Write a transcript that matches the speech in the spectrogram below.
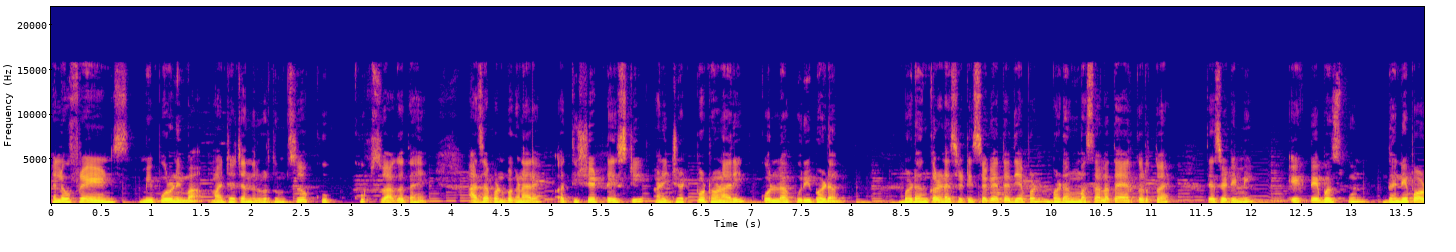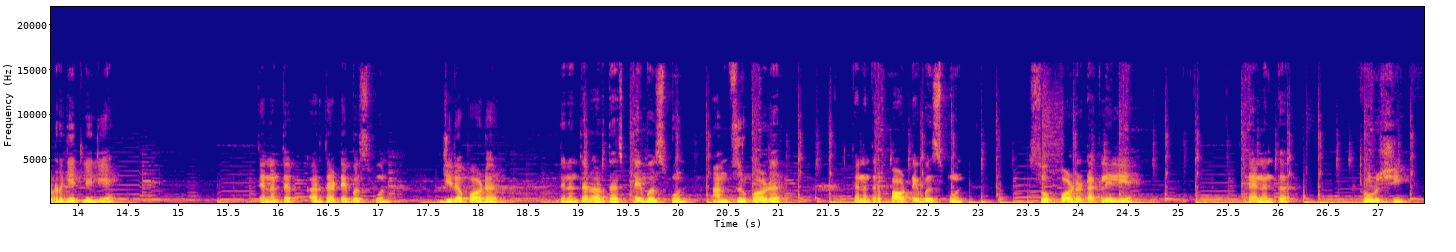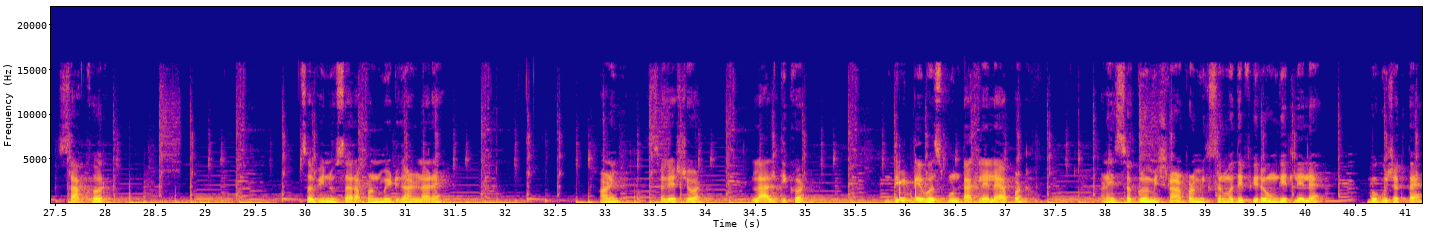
Hello friends मी पौर्णिमा. माझ्या चॅनलवर तुमचं खूप खूप स्वागत आहे. आज आपण बघणार आहे अतिशय टेस्टी आणि झटपट होणारी कोल्हापुरी भडंग. भडंग करण्यासाठी सगळ्यात आधी आपण भडंग मसाला तयार करतो आहे त्यासाठी मी एक टेबलस्पून धने पावडर घेतलेली आहे. त्यानंतर अर्धा टेबलस्पून जिरं पावडर त्यानंतर अर्धा टेबलस्पून आमचूर पावडर त्यानंतर पाव टेबलस्पून सोप पावडर टाकलेली आहे. त्यानंतर थोडीशी साखर. चवीनुसार आपण मीठ घालणार आहे. आणि सगळ्यात शेवट लाल तिखट दीड टेबलस्पून टाकलेलं आहे आपण. आणि हे सगळं मिश्रण आपण मिक्सरमध्ये फिरवून घेतलेलं आहे. बघू शकताय?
